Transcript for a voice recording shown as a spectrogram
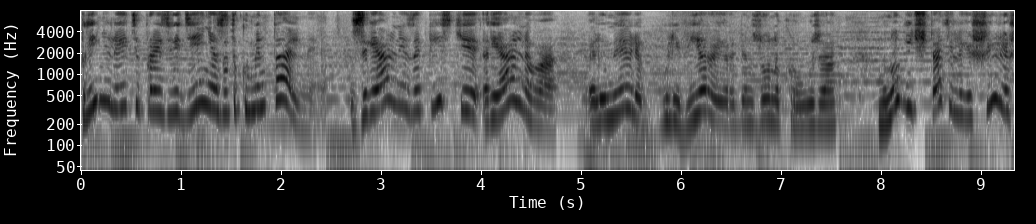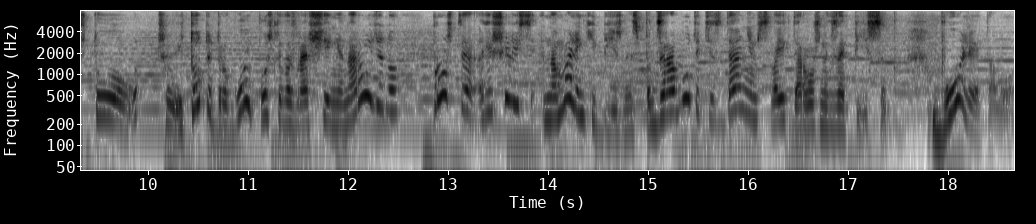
приняли эти произведения за документальные, за реальные записки реального Лемюэля Гулливера и Робинзона Круза. Многие читатели решили, что вот и тот, и другой после возвращения на родину просто решились на маленький бизнес, подзаработать изданием своих дорожных записок. Более того,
